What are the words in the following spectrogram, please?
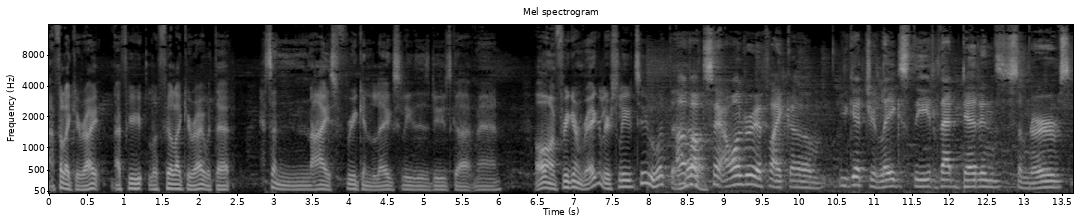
I feel like you're right. I feel feel like you're right with that. That's a nice freaking leg sleeve this dude's got, man. Oh, and freaking regular sleeve too. What the hell? I was hell? about to say, I wonder if like um, you get your leg sleeve, if that deadens some nerves,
